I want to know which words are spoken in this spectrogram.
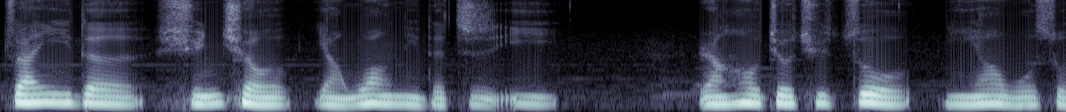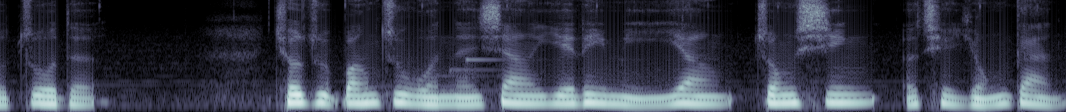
专一的寻求、仰望你的旨意，然后就去做你要我所做的。求主帮助我能像耶利米一样忠心而且勇敢，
